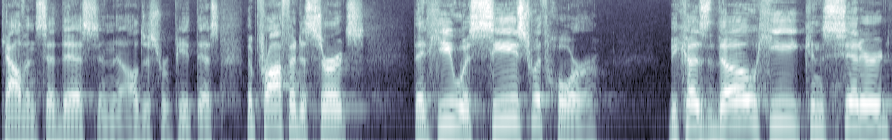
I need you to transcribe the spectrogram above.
Calvin said this, and I'll just repeat this. The prophet asserts that he was seized with horror because though he considered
